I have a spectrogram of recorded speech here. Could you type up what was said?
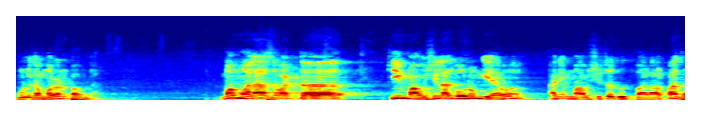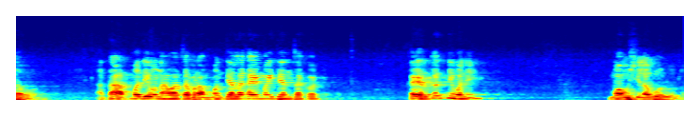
मुलगा मरण पावला. मग मला असं वाटतं की मावशीलाच बोलून घ्यावं आणि मावशीचं दूध बाळाला पाजावं. आता आत्मदेव नावाचा ब्राह्मण त्याला काय माहिती यांचा कट काही हरकत नाही म्हणे. मावशीला बोलवलं.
